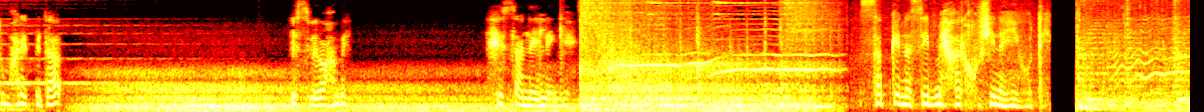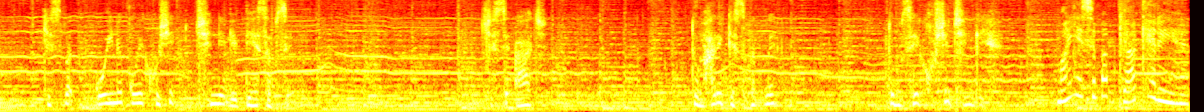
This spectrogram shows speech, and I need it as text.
तुम्हारे पिता इस विवाह में हिस्सा नहीं लेंगे। सबके नसीब में हर खुशी नहीं होती। किस्मत कोई ना कोई खुशी छीन लेती है सबसे। जैसे आज तुम्हारी किस्मत में तुमसे खुशी छीन ली है। माँ ये सब आप क्या कह रही हैं?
